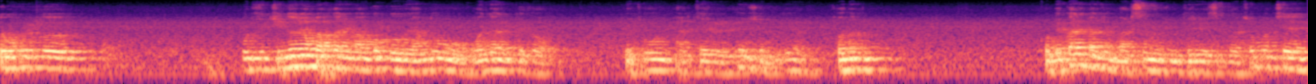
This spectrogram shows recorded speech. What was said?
오늘 그 우리 김선영 박사님하고 그 양동우 원장님께서 그 좋은 발제를 해주셨는데요. 저는 그 몇 가지만 좀 말씀을 좀 드리겠습니다. 첫 번째,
